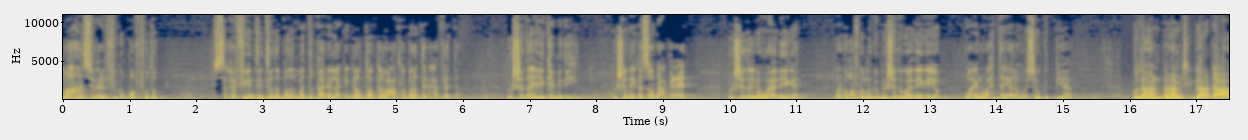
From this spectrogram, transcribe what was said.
ma ahan suxufigu qof fudud suxufiyiinta intooda badan ma taqaaneen laakiin galabtoo kale waxaad ku barateen xafladda. Bulshada ayay ka mid yihiin. Bulshaday ka soo dhexbaceen bulshadayna u adeegaan. Marka qofka markuu bulshada u adeegayo waa in wax tayala uu soo gudbiyaa. Guud ahaan barnaamijka gaarka ah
